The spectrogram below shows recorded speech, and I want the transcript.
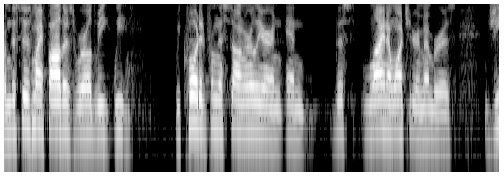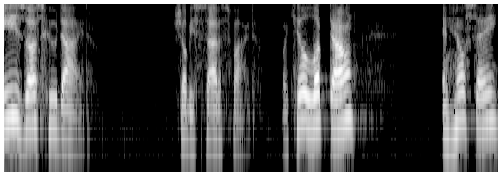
from This Is My Father's World. We, we, we quoted from this song earlier, and, and this line I want you to remember is Jesus who died shall be satisfied. Like he'll look down and he'll say,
